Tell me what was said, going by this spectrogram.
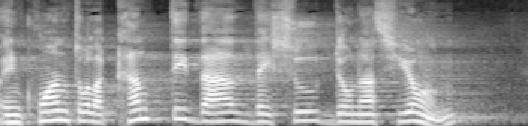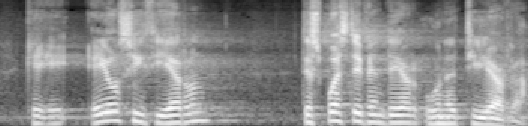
en cuanto a la cantidad de su donación que ellos hicieron después de vender una tierra.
